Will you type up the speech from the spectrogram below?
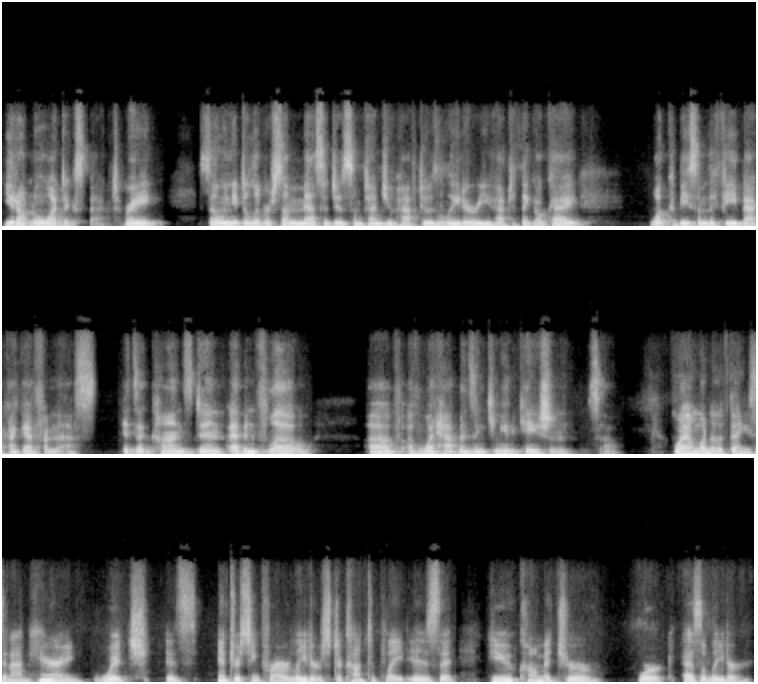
you don't know what to expect, right? So when you deliver some messages, sometimes you have to, as a leader, you have to think, okay, what could be some of the feedback I get from this? It's a constant ebb and flow of, of what happens in communication. So, well, and one of the things that I'm hearing, which is interesting for our leaders to contemplate, is that you come at your work as a leader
